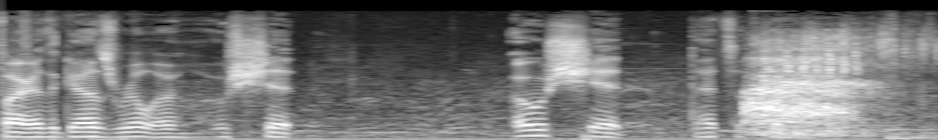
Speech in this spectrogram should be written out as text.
Moonfire the Gahz'rilla. Oh shit. Oh shit. That's a thing.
